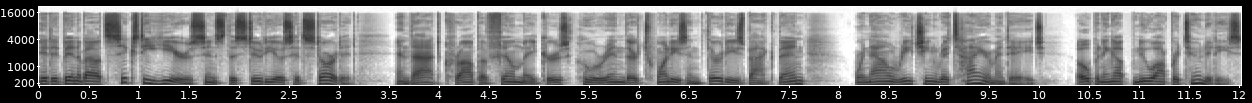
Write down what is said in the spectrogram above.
It had been about 60 years since the studios had started, and that crop of filmmakers who were in their 20s and 30s back then were now reaching retirement age, opening up new opportunities.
